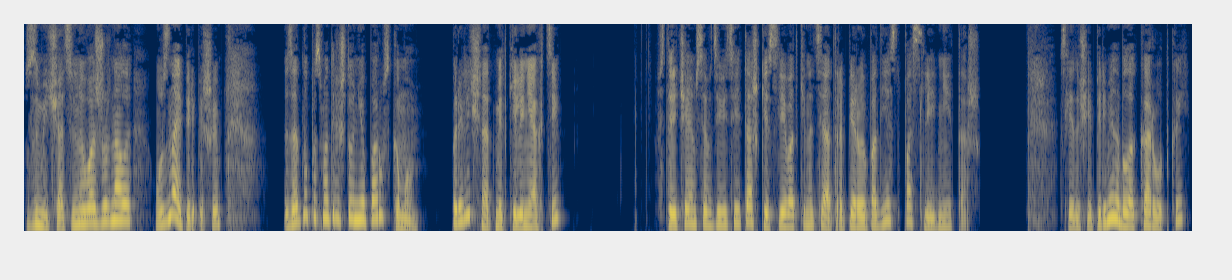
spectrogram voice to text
замечательные у вас журналы. Узнай, перепиши. Заодно посмотри, что у нее по-русскому. Приличные отметки или не ахти?» Встречаемся в девятиэтажке слева от кинотеатра. Первый подъезд, последний этаж. Следующая перемена была короткой,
